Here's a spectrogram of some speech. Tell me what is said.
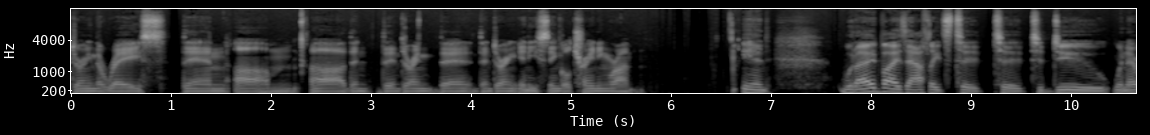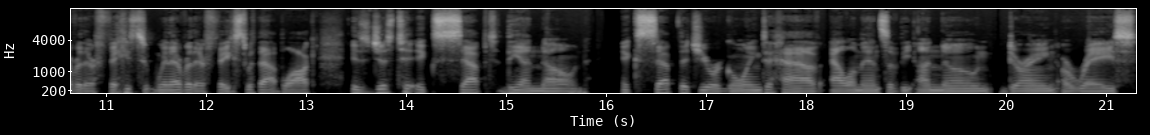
during the race than um, uh, than than during the, than during any single training run. And what I advise athletes to to to do whenever they're faced whenever they're faced with that block is just to accept the unknown. Accept that you are going to have elements of the unknown during a race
